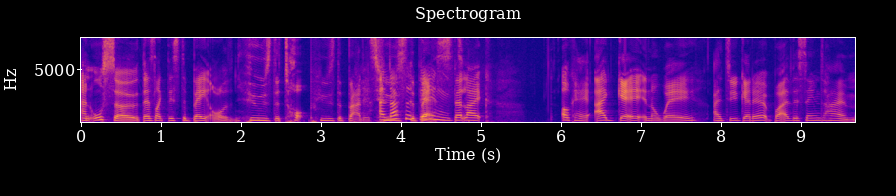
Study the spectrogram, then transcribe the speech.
And also, there's like this debate on who's the top, who's the baddest, who's and that's the, the, thing best. that like okay, I get it in a way. I do get it, but at the same time,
